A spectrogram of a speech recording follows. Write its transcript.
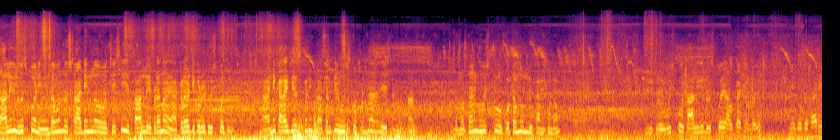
తాళ్ళు వీళ్ళు ఇంతకుముందు స్టార్టింగ్లో వచ్చేసి తాళ్ళు ఎప్పుడైనా అక్కడ ఒకటి ఇక్కడ ఒకటి ఊసిపోతుంది. అవన్నీ కరెక్ట్ చేసుకొని ఇప్పుడు అసలుకే ఊసిపోకుండా చేసినాం తాళ్ళు. మొత్తానికి ఊసిపో కొత్త ముళ్ళు కనుక్కుంటాం. ఇప్పుడు ఊసిపో తాళ్ళకి వీళ్ళు ఊసిపోయే అవకాశం ఉండదు. మీకు ఒకసారి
